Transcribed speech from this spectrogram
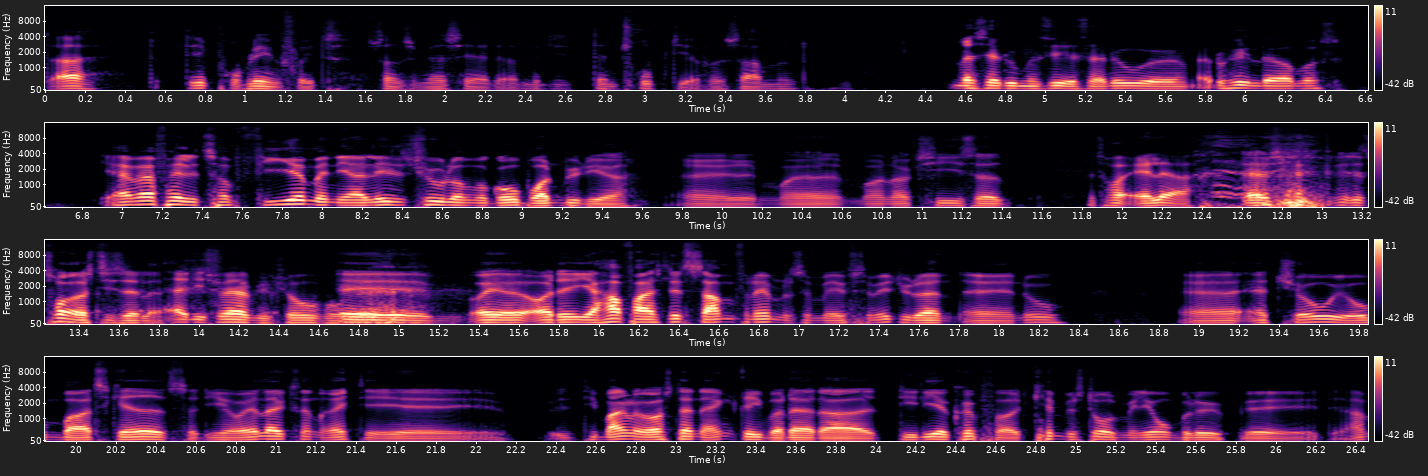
der, det er problemfrit, sådan som jeg ser det, med de, den trup, de har fået samlet. Hvad siger du, Mathias? Er du, øh, er du helt deroppe også? Jeg er i hvert fald i top 4, men jeg er lidt i tvivl om, hvor gode Brøndby de er. Øh, må, jeg, må jeg nok sige. Så, Jeg tror, alle er. ja, det tror jeg også, de selv er. Er de svære at blive kloge på? Øh, og jeg, og det, jeg har faktisk lidt samme fornemmelse med FC Midtjylland. Øh, nu øh, er Joe jo åbenbart skadet, så de har jo heller ikke sådan rigtig... Øh, de mangler jo også den angriber der, der de lige har købt for et kæmpe stort millionbeløb. Øh, han,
